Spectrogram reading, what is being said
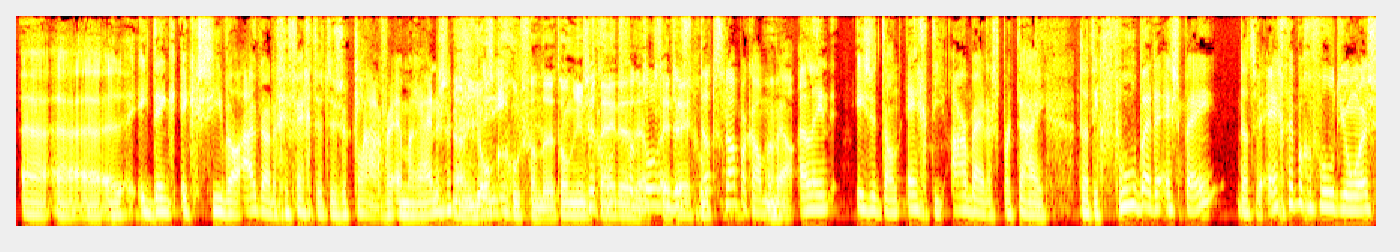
Eh, eh, eh, ik denk, ik zie wel uit naar de gevechten tussen Klaver en Marijnissen. Nou, jong, Dus ik- goed van de tongriem Goed gesneden. van op Ton- tv dus goed. dat snap ik allemaal wel. Alleen is het dan echt die arbeiderspartij dat ik voel bij de SP? Dat we echt hebben gevoeld, jongens.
